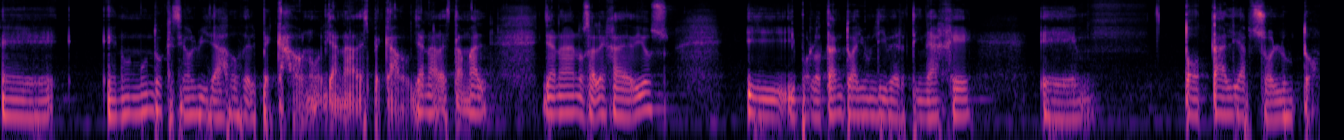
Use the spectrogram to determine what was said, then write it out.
eh, en un mundo que se ha olvidado del pecado, ¿no? Ya nada es pecado, ya nada está mal, ya nada nos aleja de Dios, y, por lo tanto hay un libertinaje eh, total y absoluto.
